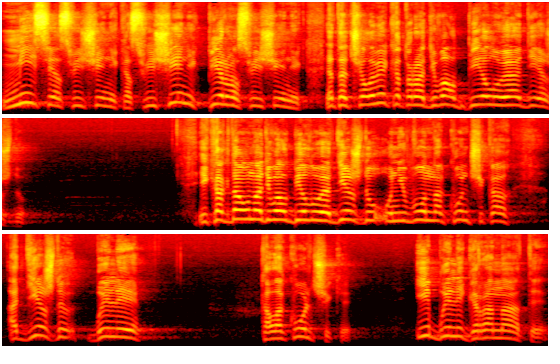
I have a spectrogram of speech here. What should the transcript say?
миссия священника, священник, первосвященник, это человек, который одевал белую одежду. И когда он одевал белую одежду, у него на кончиках одежды были колокольчики и были гранаты.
